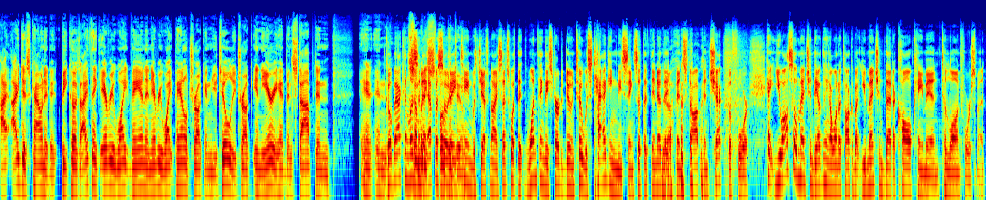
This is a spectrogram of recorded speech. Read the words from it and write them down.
I, I, discounted it because I think every white van and every white panel truck and utility truck in the area had been stopped and and, and go back and listen to episode 18 to. with Jeff Nice. That's what the one thing they started doing too was tagging these things so that they know they've been stopped and checked before. Hey, you also mentioned the other thing I want to talk about. You mentioned that a call came in to law enforcement.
